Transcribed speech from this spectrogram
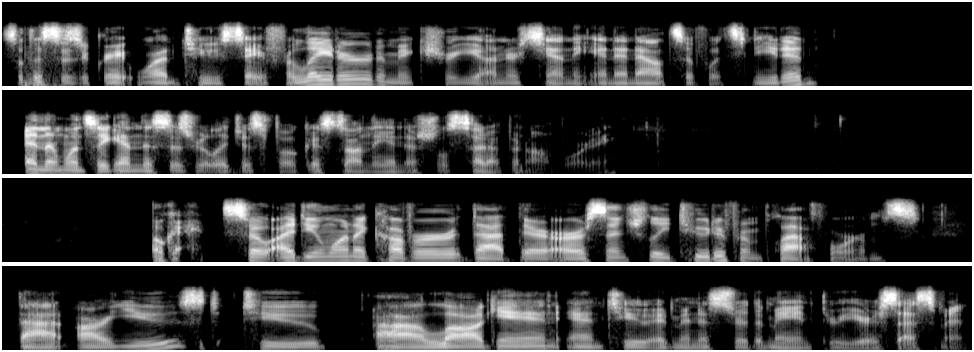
So this is a great one to save for later to make sure you understand the in and outs of what's needed. And then once again, this is really just focused on the initial setup and onboarding. Okay, so I do want to cover that there are essentially two different platforms that are used to uh, log in and to administer the Maine through-year assessment.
